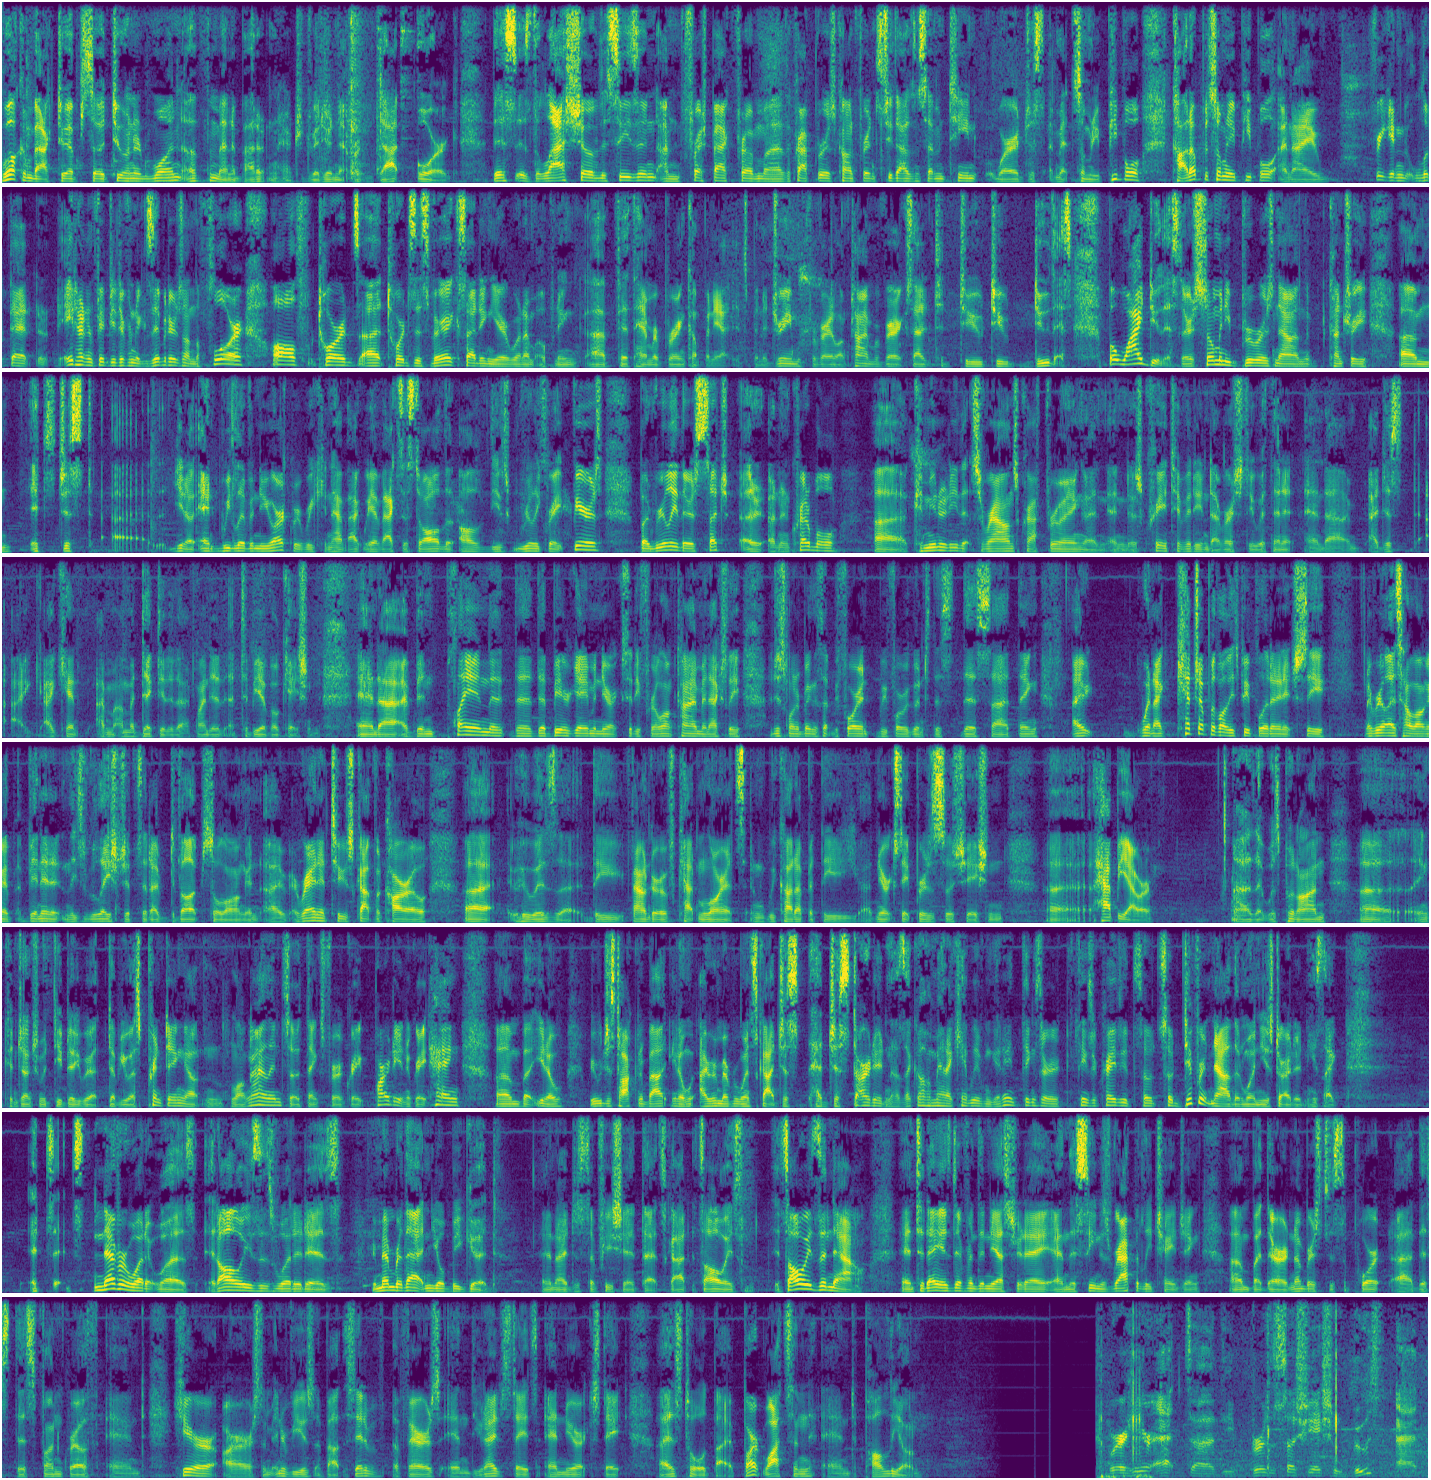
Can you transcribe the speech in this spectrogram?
Welcome back to episode 201 of Ferment About It on heritageradionetwork.org. This is the last show of the season. I'm fresh back from uh, the Craft Brewers Conference 2017, where I just I met so many people, caught up with so many people, and I freaking looked at 850 different exhibitors on the floor, all f- towards uh, towards this very exciting year when I'm opening uh, Fifth Hammer Brewing Company. It's been a dream for a very long time. We're very excited to to to do this. But why do this? There's so many brewers now in the country. Um, it's just uh, you know, and we live in New York where we can have we have access to all the all of these really great beers. But really, there's such a, an incredible uh, community that surrounds craft brewing, and, and there's creativity and diversity within it. And uh, I just, I, I can't, I'm, I'm addicted to it. I find it to be a vocation. And uh, I've been playing the, the, the beer game in New York City for a long time. And actually, I just want to bring this up before before we go into this this uh, thing. I when I catch up with all these people at NHC, I realize how long I've been in it and these relationships that I've developed so long. And I, I ran into Scott Vaccaro, uh, who is uh, the founder of Captain Lawrence, and we caught up at the uh, New York State Brewers Association uh, happy hour. Uh, that was put on uh, in conjunction with DWS Printing out in Long Island. So thanks for a great party and a great hang. Um, but you know, we were just talking about. You know, I remember when Scott just had just started, and I was like, "Oh man, I can't believe I'm getting things are things are crazy. It's so so different now than when you started." And he's like, "It's it's never what it was. It always is what it is. Remember that, and you'll be good." And I just appreciate that, Scott. It's always it's always the now, and today is different than yesterday, and the scene is rapidly changing. Um, but there are numbers to support uh, this this fun growth, and here are some interviews about the state of affairs in the United States and New York State, as told by Bart Watson and Paul Leone. We're here at uh, the Brewers Association booth at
